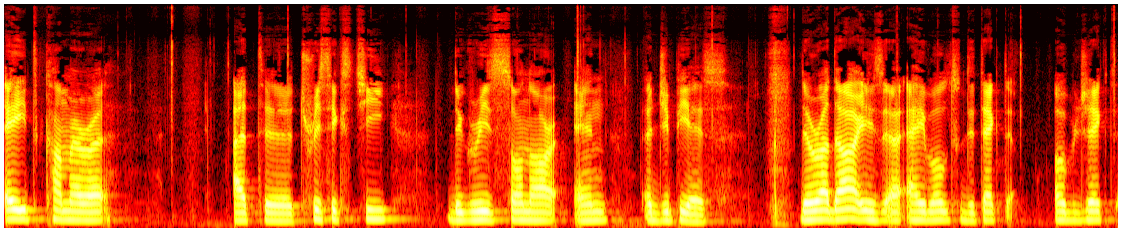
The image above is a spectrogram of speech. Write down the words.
eight camera at uh, 360 degrees sonar and a GPS. The radar is uh, able to detect objects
